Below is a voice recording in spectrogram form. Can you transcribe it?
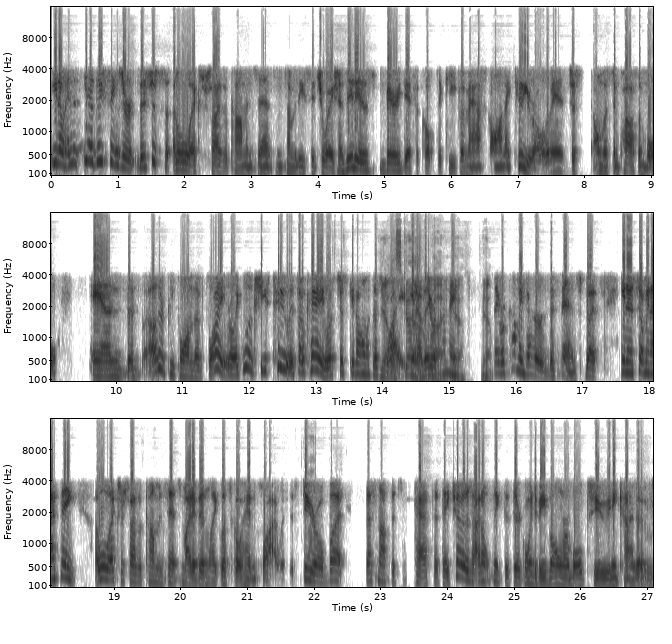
you know, and you know, these things are there's just a little exercise of common sense in some of these situations. It is very difficult to keep a mask on a two year old. I mean, it's just almost impossible. And the other people on the flight were like, "Look, she's two. It's okay. Let's just get on with this Yeah, flight." You know, they were coming Yeah, yeah. they were coming to her defense. But you know, so I mean, I think a little exercise of common sense might have been like, let's go ahead and fly with this two year old. But that's not the path that they chose. I don't think that they're going to be vulnerable to any kind of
